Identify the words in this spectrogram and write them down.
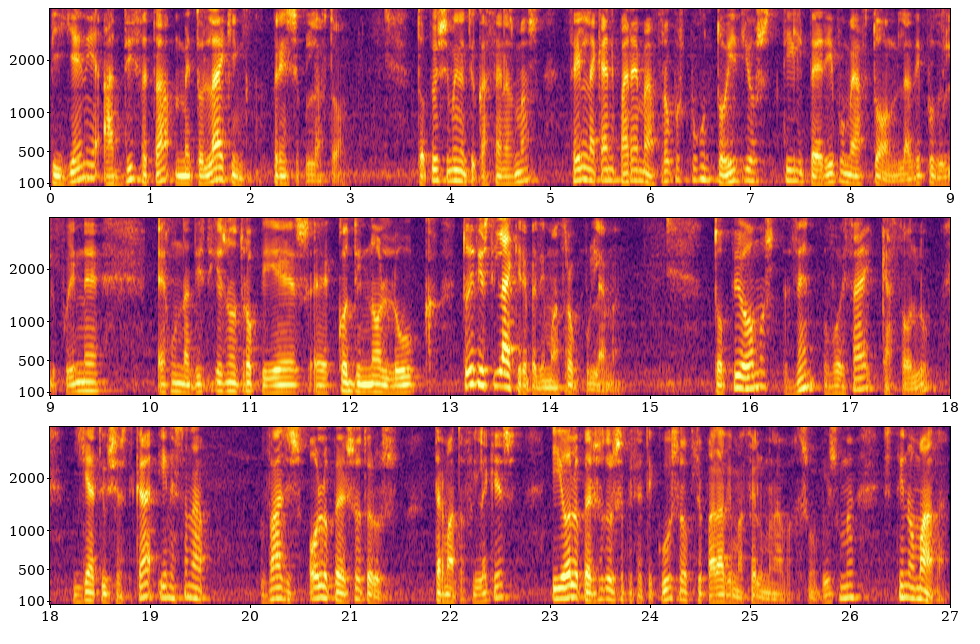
πηγαίνει αντίθετα με το liking principle αυτό. Το οποίο σημαίνει ότι ο καθένας μας θέλει να κάνει παρέα με ανθρώπους που έχουν το ίδιο στυλ περίπου με αυτόν. Δηλαδή που, δουλε- που είναι, έχουν αντίστοιχες νοοτροπίες, κοντινό look. Το ίδιο στυλάκι, ρε παιδί μου, ανθρώπου που λέμε. Το οποίο όμως δεν βοηθάει καθόλου γιατί ουσιαστικά είναι σαν να βάζεις όλο περισσότερους τερματοφύλακες ή όλο περισσότερους επιθετικούς, όποιο παράδειγμα θέλουμε να χρησιμοποιήσουμε, στην ομάδα.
